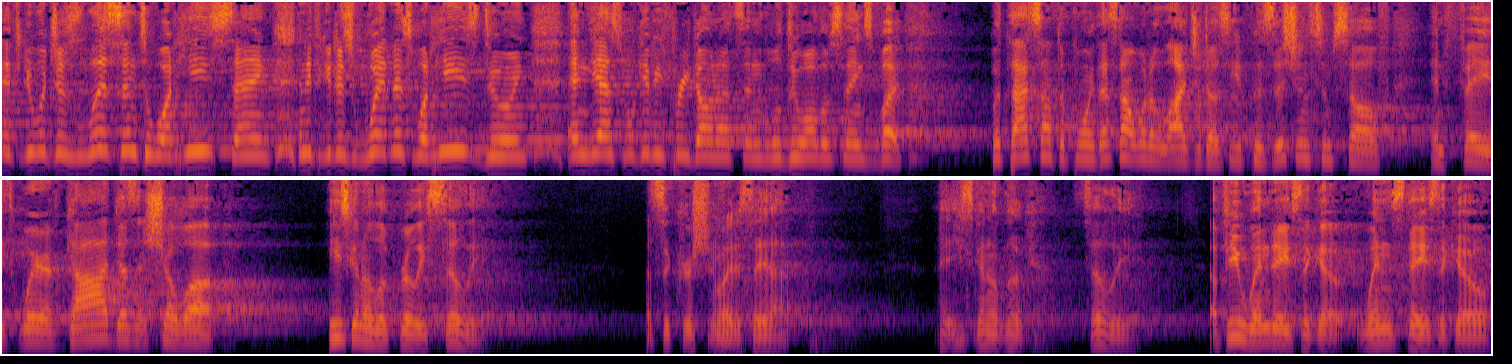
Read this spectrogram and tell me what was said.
if you would just listen to what he's saying and if you just witness what he's doing. And yes, we'll give you free donuts and we'll do all those things, but, but that's not the point. That's not what Elijah does. He positions himself in faith where if God doesn't show up, he's going to look really silly. That's the Christian way to say that. He's going to look silly. A few Wednesdays ago, Wednesdays ago,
